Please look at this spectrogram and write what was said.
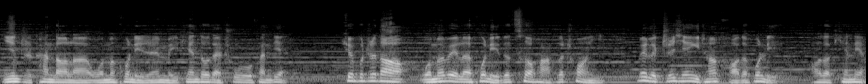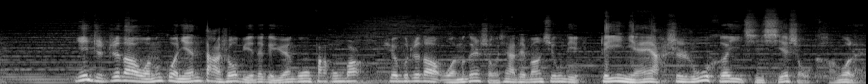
您只看到了我们婚礼人每天都在出入饭店，却不知道我们为了婚礼的策划和创意，为了执行一场好的婚礼，熬到天亮。您只知道我们过年大手笔的给员工发红包，却不知道我们跟手下这帮兄弟这一年呀是如何一起携手扛过来的。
